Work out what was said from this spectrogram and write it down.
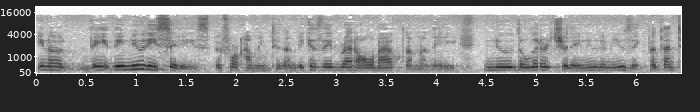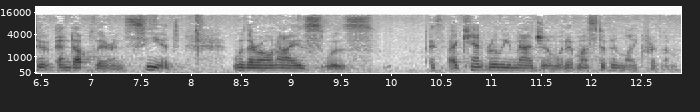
you know, they, they knew these cities before coming to them because they'd read all about them and they knew the literature, they knew the music. But then to end up there and see it with their own eyes was, I, I can't really imagine what it must have been like for them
